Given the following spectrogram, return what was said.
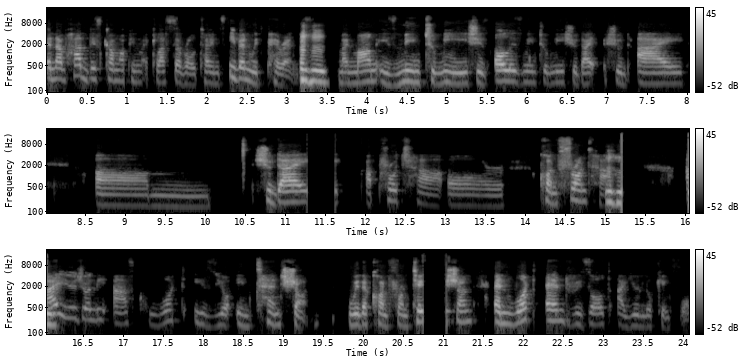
and I've had this come up in my class several times, even with parents. Mm-hmm. My mom is mean to me. She's always mean to me. Should I should I um should I approach her or confront her? Mm-hmm. I usually ask what is your intention with a confrontation and what end result are you looking for?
